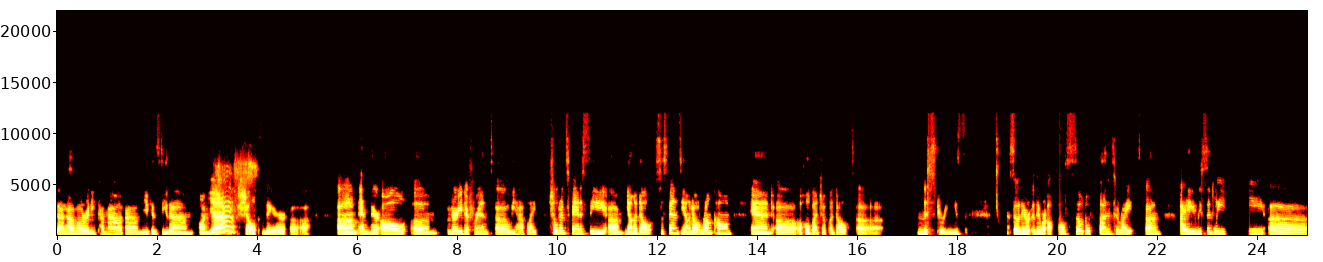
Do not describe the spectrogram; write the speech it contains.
that have already come out um, you can see them on yes. the shelf there uh, um, and they're all um, very different uh, we have like children's fantasy um, young adult suspense young adult rom-com and uh, a whole bunch of adult uh, mysteries. So they were, they were all so fun to write. Um, I recently uh,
